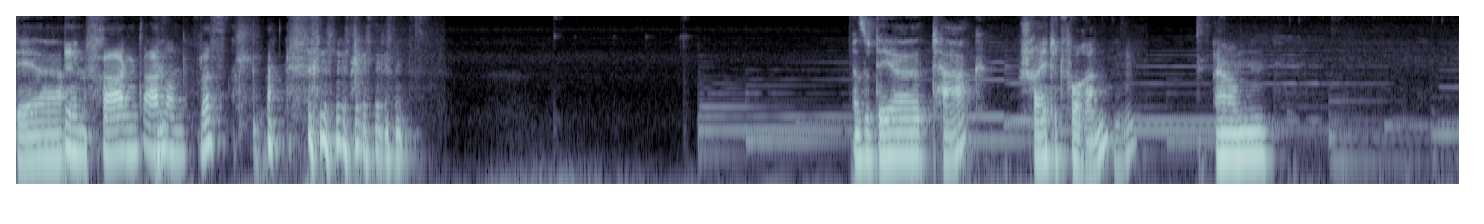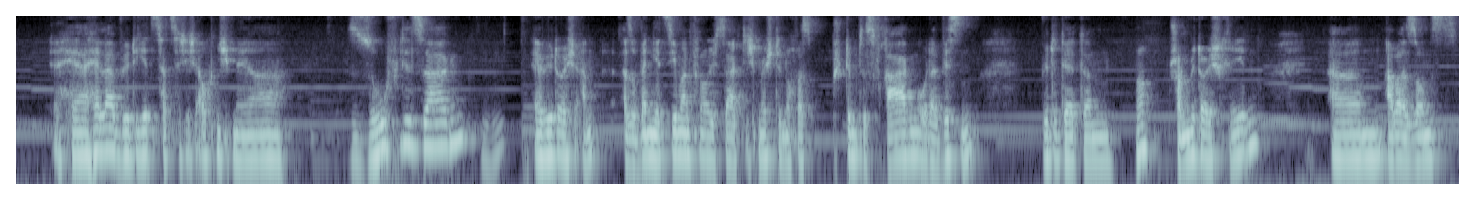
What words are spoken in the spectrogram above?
Der. Ihn fragend an und was? also der Tag schreitet voran. Mhm. Ähm, Herr Heller würde jetzt tatsächlich auch nicht mehr so viel sagen. Mhm. Er würde euch an, also wenn jetzt jemand von euch sagt, ich möchte noch was Bestimmtes fragen oder wissen, würde der dann ne, schon mit euch reden. Ähm, aber sonst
